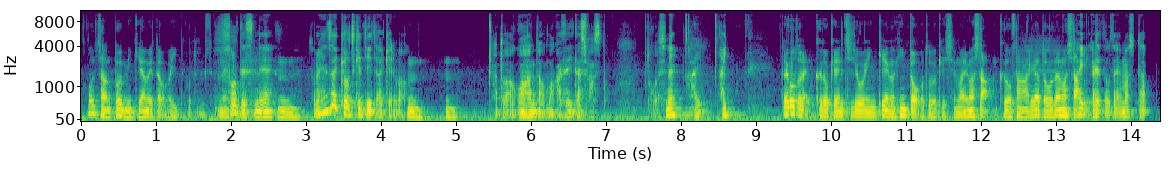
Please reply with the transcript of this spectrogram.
そこをちゃんと見極めた方がいいってことですよね。そうですね、うんその辺さえ気をつけていただければ、うん。うん。あとはご判断をお任せいたしますととこですね。はい。はい、ということで工藤研治療院系のヒントをお届けしてまいりました。工藤さんありがとうございました、はい、ありがとうございました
